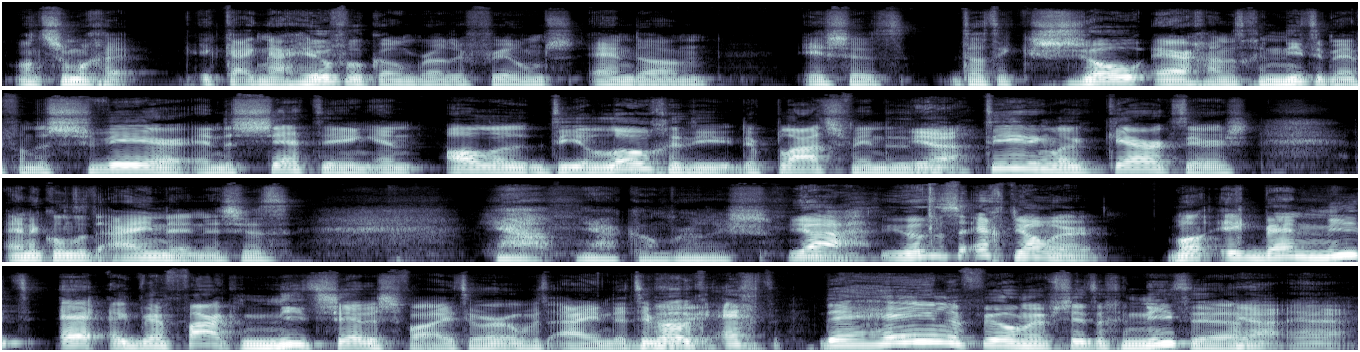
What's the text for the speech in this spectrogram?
Want sommige... Ik kijk naar heel veel Coen Brother films. En dan is het dat ik zo erg aan het genieten ben van de sfeer en de setting. En alle dialogen die er plaatsvinden. De Ja. teringleuke characters. En dan komt het einde en is het... Ja, ja, Coen Brothers. ja, dat is echt jammer. Want ik ben niet, e- ik ben vaak niet satisfied hoor, op het einde. Terwijl Nee. ik echt de hele film heb zitten genieten. Ja, ja, ja.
